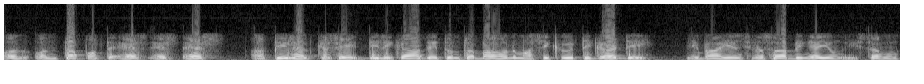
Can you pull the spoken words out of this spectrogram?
on, on top of the SSS uh, PhilHealth kasi delikado itong trabaho ng mga security guard eh. Diba? Yan sinasabi nga, yung isang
